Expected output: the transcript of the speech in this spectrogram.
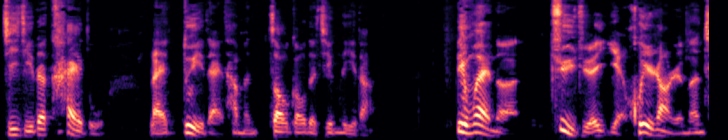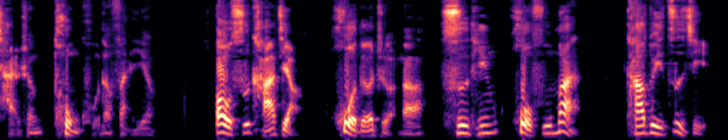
积极的态度来对待他们糟糕的经历的。另外呢。拒绝也会让人们产生痛苦的反应。奥斯卡奖获得者呢，斯汀霍夫曼，他对自己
